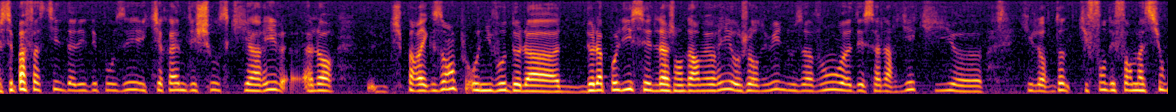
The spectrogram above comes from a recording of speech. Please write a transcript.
que c'est pas facile d'aller déposer et qu'il y a quand même des choses qui arrivent. Alors, par exemple, au niveau de la, de la police et de la gendarmerie, aujourd'hui, nous avons euh, des salariés qui, euh, qui, qui font des formations.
